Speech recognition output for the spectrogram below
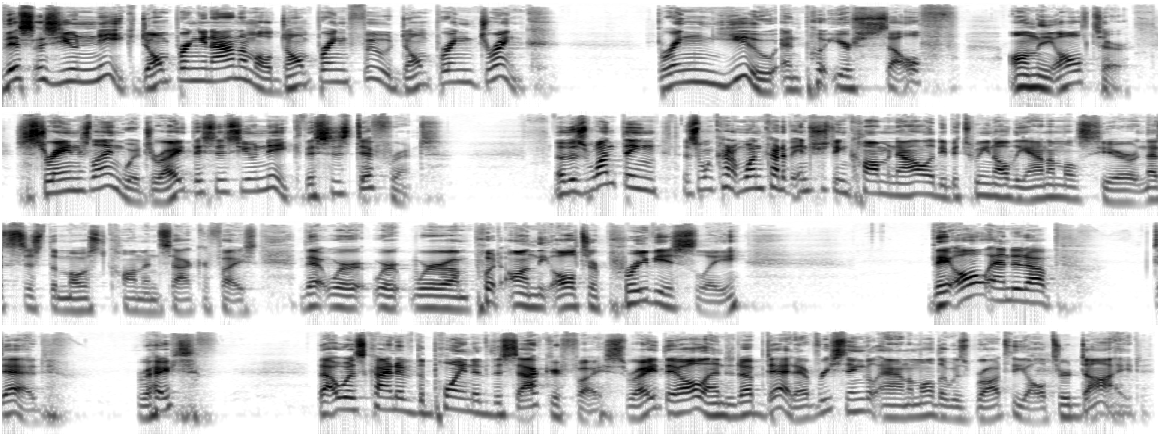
This is unique. Don't bring an animal, don't bring food, don't bring drink. Bring you and put yourself on the altar. Strange language, right? This is unique. This is different. Now, there's one thing, there's one kind of one kind of interesting commonality between all the animals here, and that's just the most common sacrifice that were were, were um, put on the altar previously. They all ended up dead, right? That was kind of the point of the sacrifice, right? They all ended up dead. Every single animal that was brought to the altar died.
